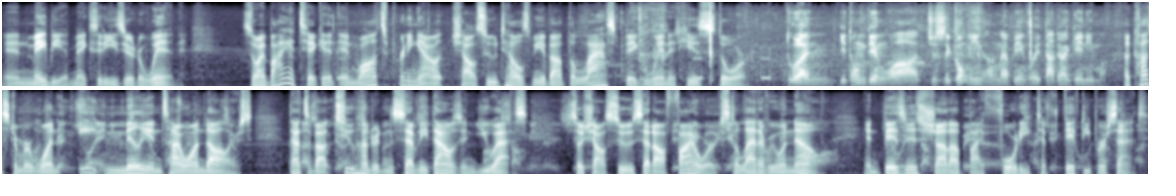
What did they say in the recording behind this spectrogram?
and maybe it makes it easier to win. So I buy a ticket, and while it's printing out, Xiao Su tells me about the last big win at his store. 突然一通电话，就是公银行那边会打电话给你吗？ A customer won 8 million Taiwan dollars. That's about 270,000 US. so Xiaosu set off fireworks to let everyone know, and business shot up by 40 to 50 percent.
